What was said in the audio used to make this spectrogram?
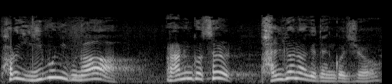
바로 이분이구나 라는 것을 발견하게 된 거죠.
